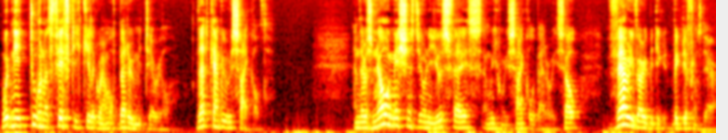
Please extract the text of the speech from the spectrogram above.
would need 250 kilogram of battery material. That can be recycled. And there's no emissions during the use phase and we can recycle the battery. So very, very big, big difference there.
